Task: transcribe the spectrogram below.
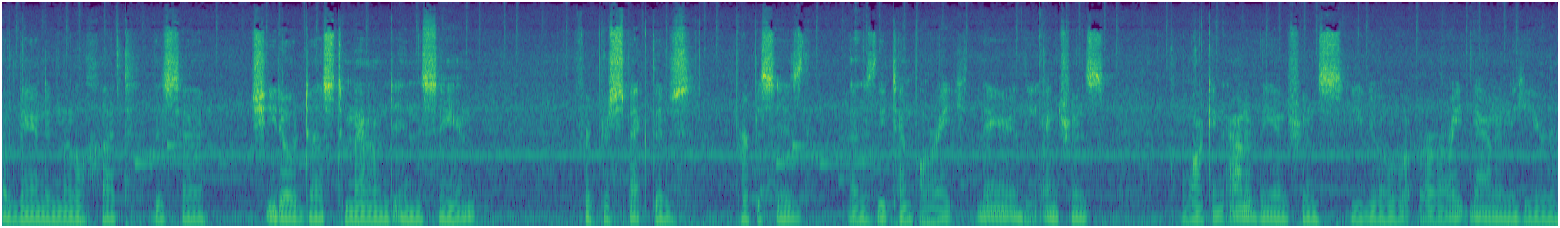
abandoned little hut, this uh, Cheeto dust mound in the sand. For perspectives purposes, that is the temple right there, the entrance. Walking out of the entrance, you go right down into here,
